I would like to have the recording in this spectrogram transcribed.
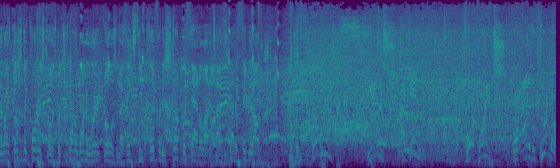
You're right, those are the cornerstones, but you got to wonder where it goes. And I think Steve Clifford is stuck with that a lot of times. He's got to figure out. Giannis again. Four points for Antetokounmpo.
